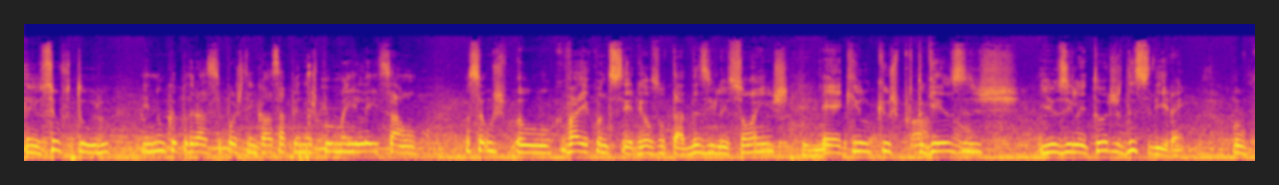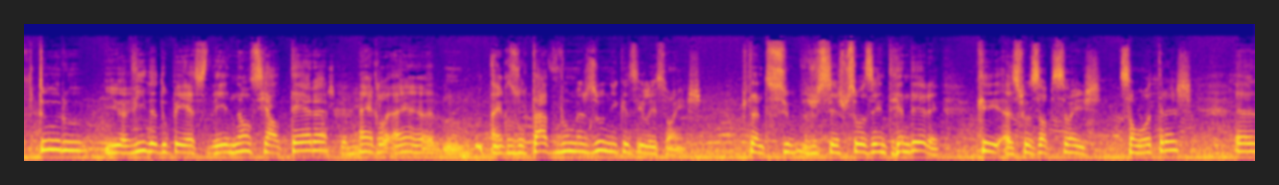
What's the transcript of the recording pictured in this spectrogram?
tem o seu futuro e nunca poderá ser posto em causa apenas por uma eleição. O que vai acontecer, o resultado das eleições, é aquilo que os portugueses e os eleitores decidirem o futuro e a vida do PSD não se altera em, em, em resultado de umas únicas eleições. Portanto, se, se, as pessoas entenderem que as suas opções são outras, eh,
